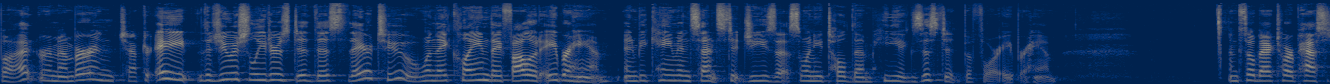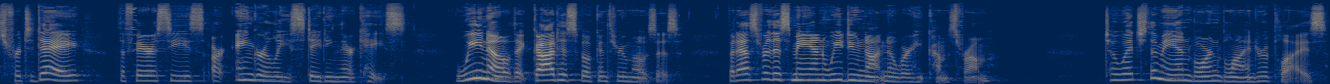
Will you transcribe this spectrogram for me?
But remember in chapter 8, the Jewish leaders did this there too when they claimed they followed Abraham and became incensed at Jesus when he told them he existed before Abraham. And so, back to our passage for today, the Pharisees are angrily stating their case. We know that God has spoken through Moses, but as for this man, we do not know where he comes from. To which the man born blind replies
